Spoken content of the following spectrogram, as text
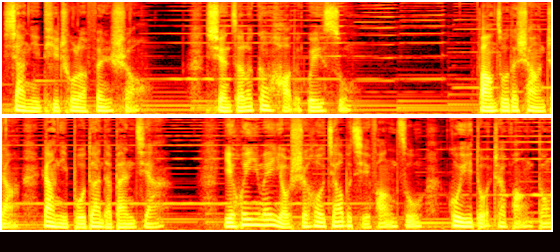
向你提出了分手，选择了更好的归宿。房租的上涨让你不断的搬家，也会因为有时候交不起房租，故意躲着房东。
